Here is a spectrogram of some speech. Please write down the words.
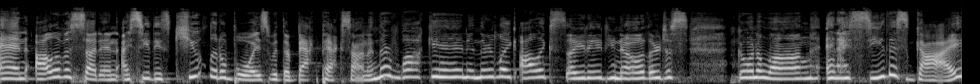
And all of a sudden, I see these cute little boys with their backpacks on, and they're walking and they're like all excited, you know, they're just going along. And I see this guy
